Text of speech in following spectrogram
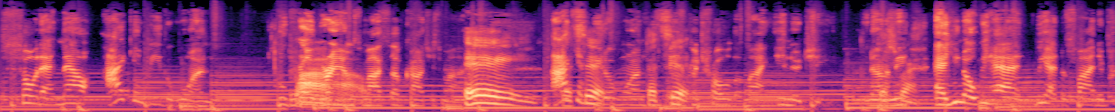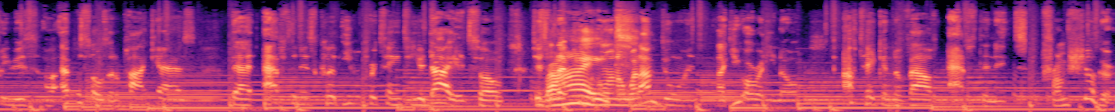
so that now I can be the one who programs Wow. my subconscious mind. Hey, I can it. be the one who That's takes it. control of my energy. You know That's what I mean? right. And you know, we had we had defined in previous uh, episodes of the podcast that abstinence could even pertain to your diet. So just to let people know what I'm doing, like you already know, I've taken the vow of abstinence from sugar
